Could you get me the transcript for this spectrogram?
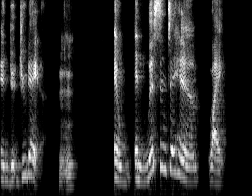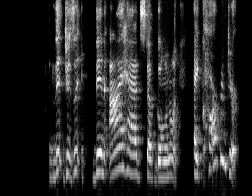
in judea mm-hmm. and and listen to him like just then I had stuff going on. A carpenter,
